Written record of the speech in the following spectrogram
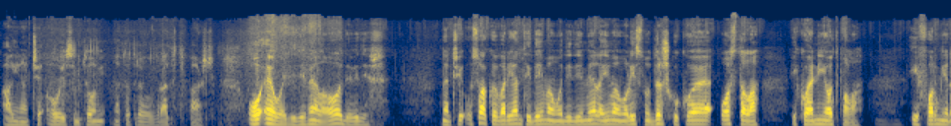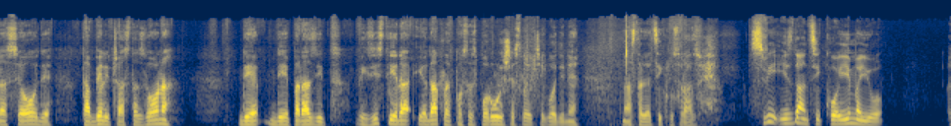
ali inače ovi simptomi na to treba vratiti pažnju. O, evo je didimela ovde, vidiš. Znači u svakoj varijanti gde imamo didimela imamo lisnu dršku koja je ostala i koja nije otpala i formira se ovdje ta beličasta zona gdje, gdje je parazit egzistira i odatle posle sporuliše sljedeće godine nastavlja ciklus razvoja. svi izdanci koji imaju e,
